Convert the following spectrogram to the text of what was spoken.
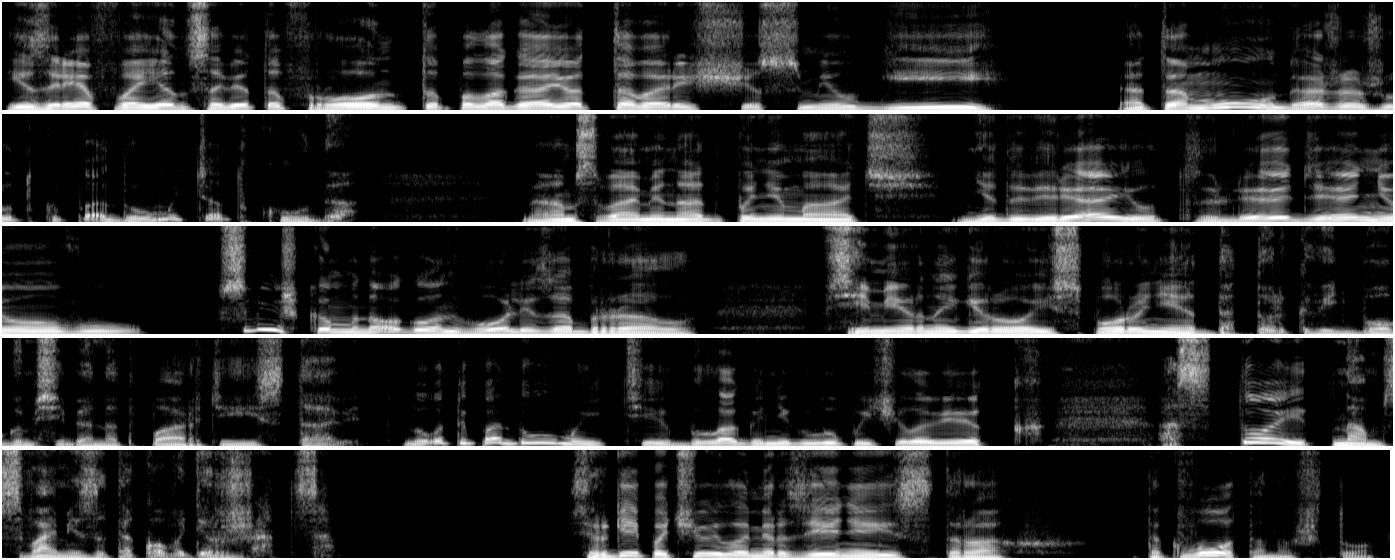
Из рев военсовета фронта, полагаю, от товарища Смилги. А тому даже жутко подумать откуда. Нам с вами надо понимать, не доверяют Леденеву. Слишком много он воли забрал. Всемирный герой, споры нет, да только ведь богом себя над партией ставит. Ну вот и подумайте, благо не глупый человек, а стоит нам с вами за такого держаться. Сергей почуял омерзение и страх. Так вот оно что.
